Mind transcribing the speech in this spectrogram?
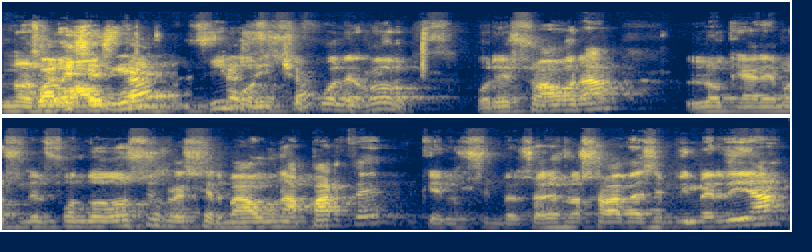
Nos ¿Cuál es ese? fue el error. Por eso ahora lo que haremos en el fondo 2 es reservar una parte, que los inversores no saben desde el primer día,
